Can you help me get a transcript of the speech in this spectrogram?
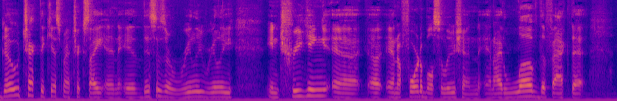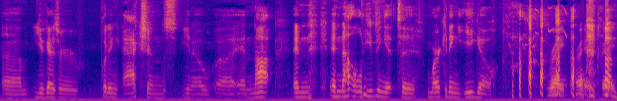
go check the Kissmetrics site, and it, this is a really really intriguing uh, uh, and affordable solution. And I love the fact that um, you guys are putting actions, you know, uh, and not and and not leaving it to marketing ego. right, right, right.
